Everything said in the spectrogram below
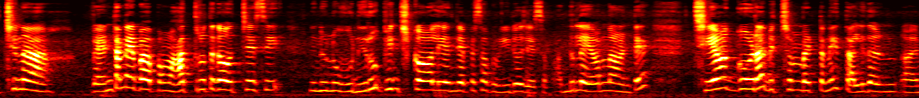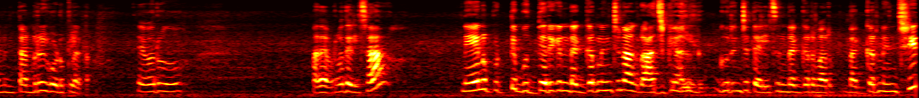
ఇచ్చిన వెంటనే పాపం ఆతృతగా వచ్చేసి నిన్ను నువ్వు నిరూపించుకోవాలి అని చెప్పేసి ఒక వీడియో చేసాం. అందులో ఏమన్నా అంటే చీమకు కూడా బిచ్చం పెట్టని తల్లిదండ్రు ఐ మీన్ తండ్రి కొడుకులట. ఎవరు? అదెవరో తెలుసా? నేను పుట్టి బుద్ధి ఎరిగిన దగ్గర నుంచి నాకు రాజకీయాల గురించి తెలిసిన దగ్గర వరకు దగ్గర నుంచి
